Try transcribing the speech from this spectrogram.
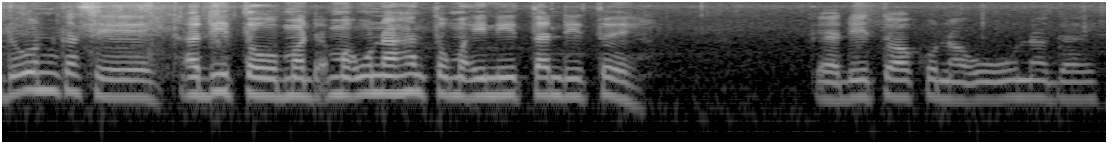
doon kasi ah dito ma- maunahan tong mainitan dito eh. Kaya dito ako nauuna guys.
